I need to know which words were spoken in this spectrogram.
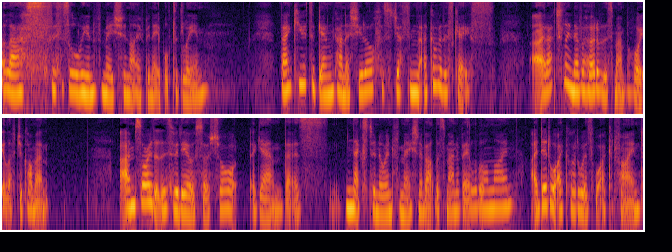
Alas, this is all the information I've been able to glean. Thank you to Gen Kaneshiro for suggesting that I cover this case. I'd actually never heard of this man before you left your comment. I'm sorry that this video is so short. Again, there's next to no information about this man available online. I did what I could with what I could find.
